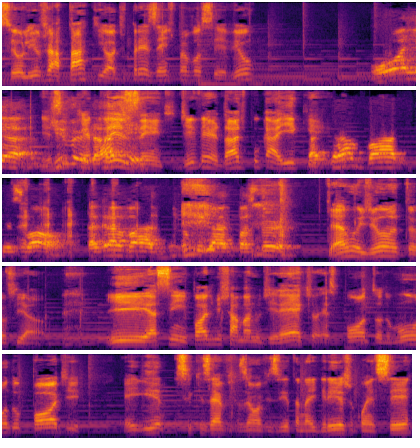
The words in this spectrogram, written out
seu livro já está aqui, ó, de presente para você, viu? Olha, Esse de é verdade. É presente, de verdade pro Kaique. Tá gravado, pessoal. tá gravado. Muito obrigado, pastor. Tamo junto, fião. E assim, pode me chamar no direct, eu respondo todo mundo. Pode ir, se quiser fazer uma visita na igreja, conhecer,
